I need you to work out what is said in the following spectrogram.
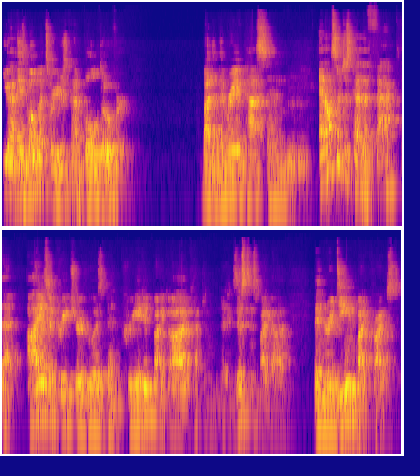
You have these moments where you're just kind of bowled over by the memory of past sin, Mhm. and also just kind of the fact that I, as a creature who has been created by God, kept in existence by God, been redeemed by Christ,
